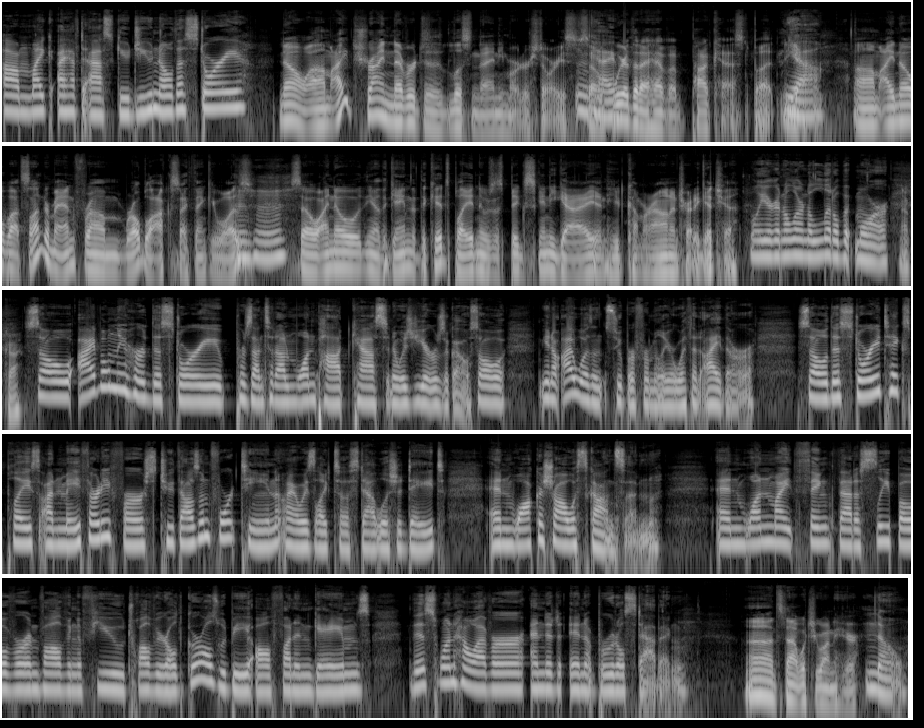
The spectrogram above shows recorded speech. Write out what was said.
Um, Mike, I have to ask you, do you know this story? No, um, I try never to listen to any murder stories. Okay. So weird that I have a podcast, but yeah. Um, I know about Slenderman from Roblox, I think it was. Mm-hmm. So I know, you know, the game that the kids played, and it was this big skinny guy, and he'd come around and try to get you. Well, you're going to learn a little bit more. Okay. So I've only heard this story presented on one podcast, and it was years ago. So, you know, I wasn't super familiar with it either. So this story takes place on May 31st, 2014. I always like to establish a date, in Waukesha, Wisconsin. And one might think that a sleepover involving a few 12 year old girls would be all fun and games. This one, however, ended in a brutal stabbing. Uh, it's not what you want to hear. No.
